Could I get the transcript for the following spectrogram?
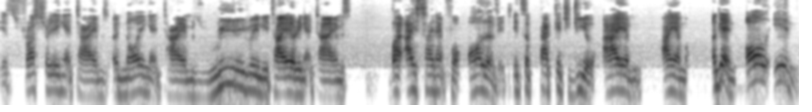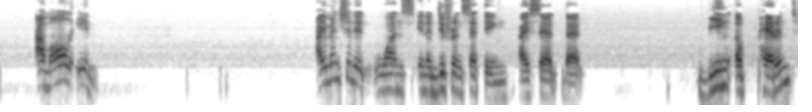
it's frustrating at times, annoying at times, really, really tiring at times. But I sign up for all of it. It's a package deal. I am, I am, again, all in. I'm all in. I mentioned it once in a different setting. I said that being a parent,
